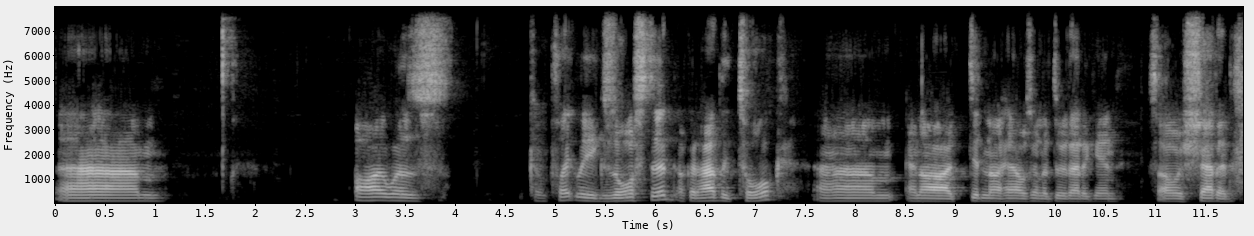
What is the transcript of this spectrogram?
Um, I was completely exhausted. I could hardly talk, um, and I didn't know how I was going to do that again. So I was shattered.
